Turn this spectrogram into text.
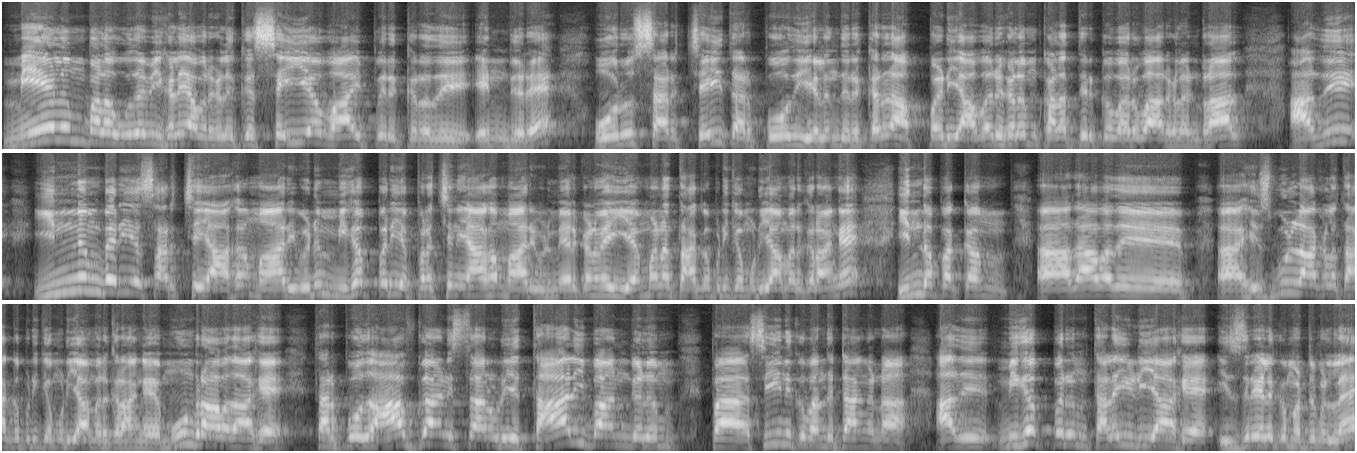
மேலும் பல உதவிகளை அவர்களுக்கு செய்ய வாய்ப்பு இருக்கிறது என்கிற ஒரு சர்ச்சை தற்போது எழுந்திருக்கிறது. அப்படி அவர்களும் களத்திற்கு வருவார்கள் என்றால் அது இன்னும் பெரிய சர்ச்சையாக மாறிவிடும் மிகப்பெரிய பிரச்சனையாக மாறிவிடும். ஏற்கனவே யமனை தாக்குப்பிடிக்க முடியாமல் இருக்கிறாங்க. இந்த பக்கம் அதாவது ஹிஸ்புல்லாக்களை தாக்குப்பிடிக்க முடியாமல் இருக்கிறாங்க. மூன்றாவதாக தற்போது ஆப்கானிஸ்தானுடைய தாலிபான்களும் இப்போ சீனுக்கு வந்துட்டாங்கன்னா அது மிக பெரும் தலையிடியாக இஸ்ரேலுக்கு மட்டுமில்லை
